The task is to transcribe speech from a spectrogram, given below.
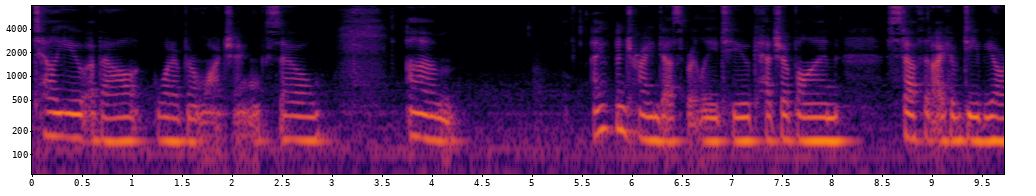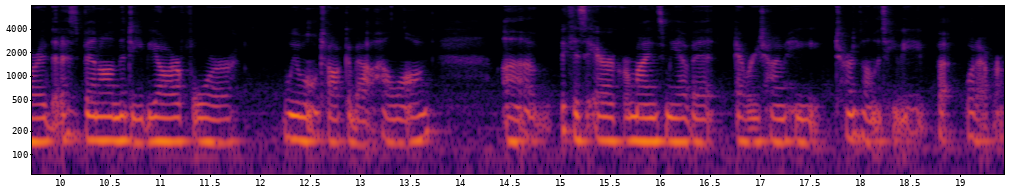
tell you about what I've been watching. So um, I've been trying desperately to catch up on stuff that I have DVR'd that has been on the DVR for, we won't talk about how long um, because Eric reminds me of it every time he turns on the TV, but whatever.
